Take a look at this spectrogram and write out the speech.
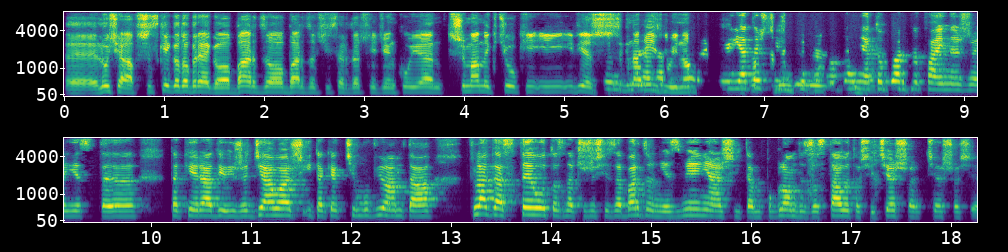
E, Lusia, wszystkiego dobrego, bardzo, bardzo Ci serdecznie dziękuję. Trzymamy kciuki i, i wiesz, sygnalizuj, no. Ja też Ci życzę. To bardzo fajne, że jest e, takie radio i że działasz. I tak jak Ci mówiłam, ta flaga z tyłu to znaczy, że się za bardzo nie zmieniasz i tam poglądy zostały, to się cieszę, cieszę się.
